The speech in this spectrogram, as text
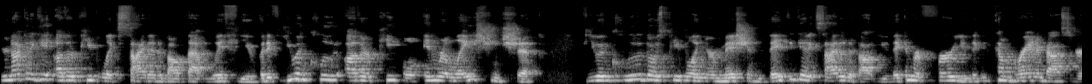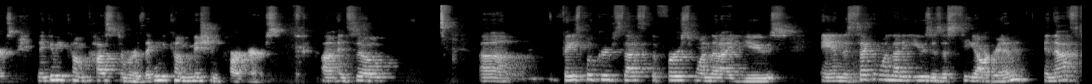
You're not going to get other people excited about that with you. But if you include other people in relationship, if you include those people in your mission, they can get excited about you. They can refer you. They can become brand ambassadors. They can become customers. They can become mission partners. Uh, and so Uh, Facebook groups, that's the first one that I use. And the second one that I use is a CRM, and that's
